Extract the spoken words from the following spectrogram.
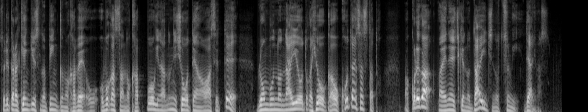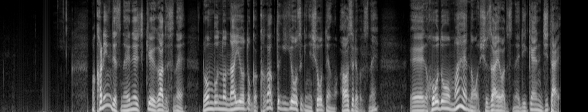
それから研究室のピンクの壁、おぼかすさんの割烹着などに焦点を合わせて、論文の内容とか評価を交代させたと。まあ、これが NHK の第一の罪であります。まあ、仮にですね、NHK がですね、論文の内容とか科学的業績に焦点を合わせればですね、えー、報道前の取材はですね、利権自体、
